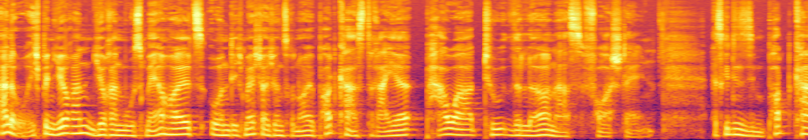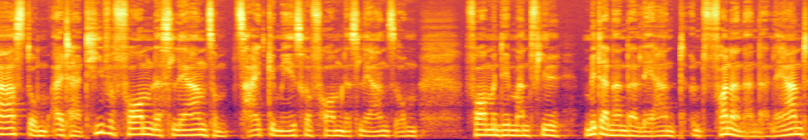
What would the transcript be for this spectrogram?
Hallo, ich bin Jöran, Jöran Moos-Mehrholz und ich möchte euch unsere neue Podcast-Reihe Power to the Learners vorstellen. Es geht in diesem Podcast um alternative Formen des Lernens, um zeitgemäßere Formen des Lernens, um Formen, in denen man viel miteinander lernt und voneinander lernt.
